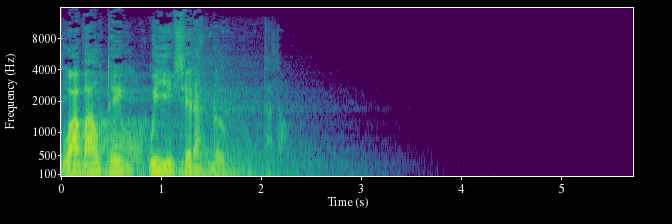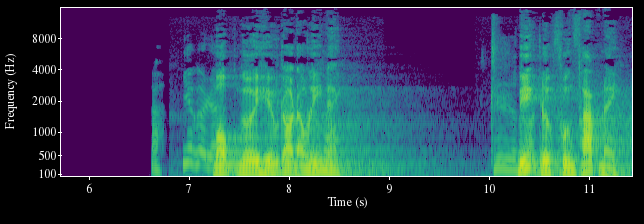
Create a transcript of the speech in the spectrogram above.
Quả báo thiện, quý vị sẽ đạt được. Một người hiểu rõ đạo lý này, biết được phương pháp này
